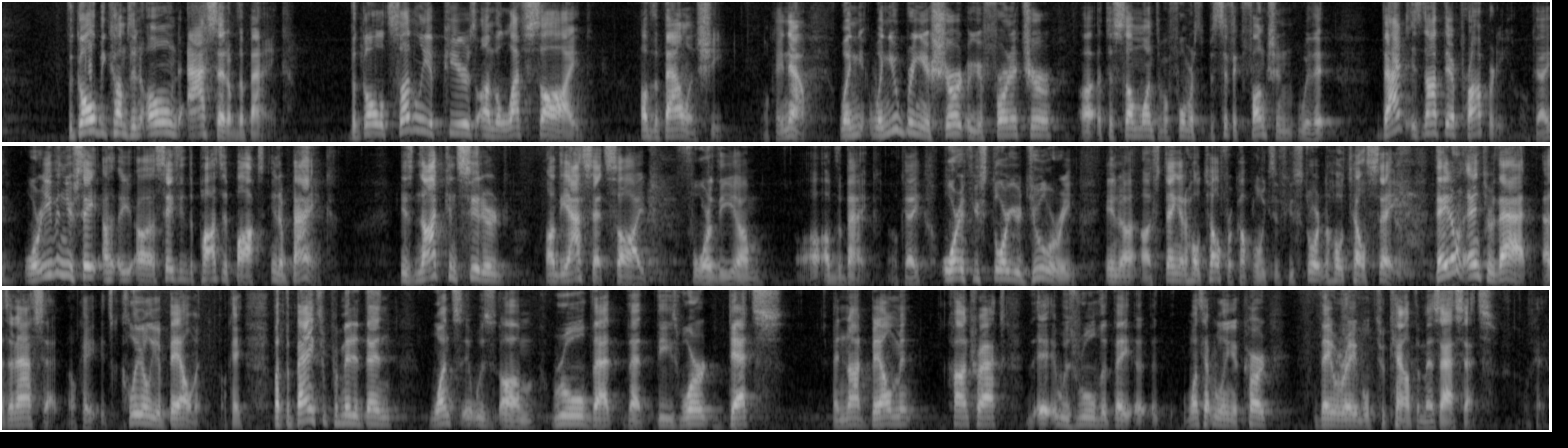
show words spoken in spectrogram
the gold becomes an owned asset of the bank. The gold suddenly appears on the left side of the balance sheet. Okay, now, when, when you bring your shirt or your furniture uh, to someone to perform a specific function with it, that is not their property, okay? Or even your sa uh, uh, safety deposit box in a bank is not considered on the asset side for the, um, uh, of the bank, okay? Or if you store your jewelry in a, staying at a hotel for a couple of weeks, if you store it in a hotel safe, they don't enter that as an asset, okay? It's clearly a bailment, okay? But the banks are permitted then once it was um, ruled that, that these were debts and not bailment contracts, it was ruled that they, uh, once that ruling occurred, they were able to count them as assets. Okay.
